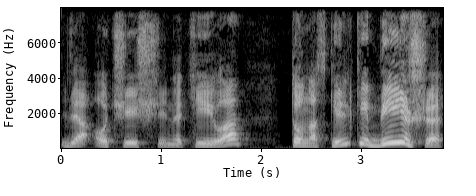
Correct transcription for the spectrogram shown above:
для очищення тіла, то наскільки більше?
